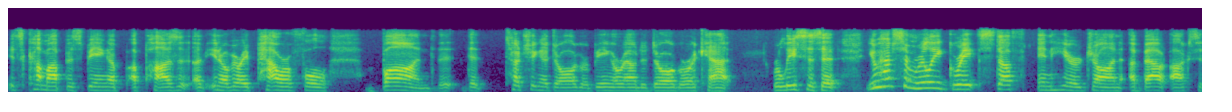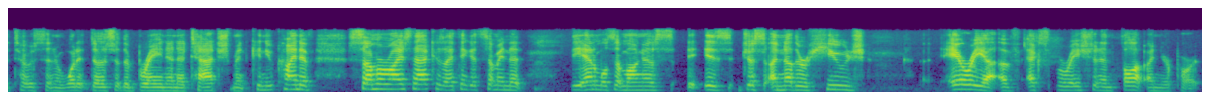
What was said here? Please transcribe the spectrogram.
it's come up as being a, a positive, you know, very powerful bond that, that touching a dog or being around a dog or a cat releases it. You have some really great stuff in here, John, about oxytocin and what it does to the brain and attachment. Can you kind of summarize that? Because I think it's something that the animals among us is just another huge area of exploration and thought on your part.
